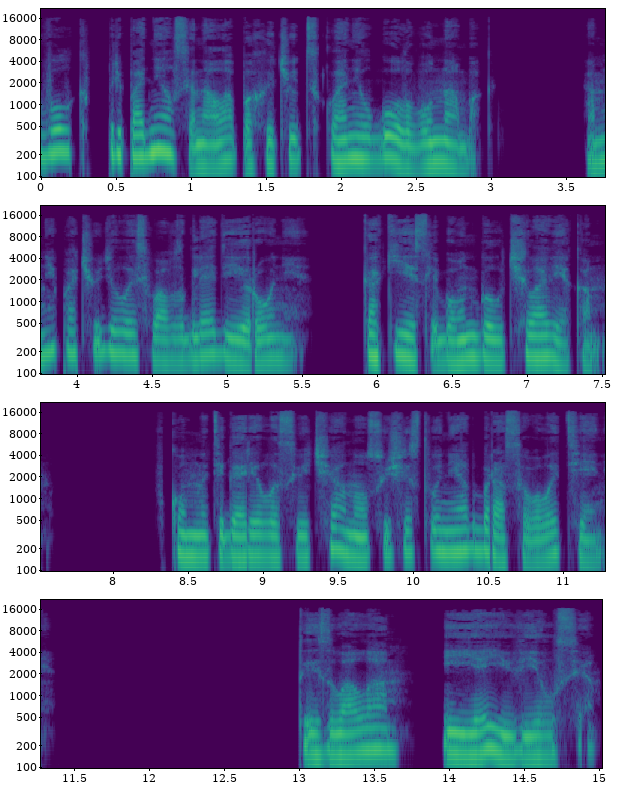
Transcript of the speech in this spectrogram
Волк приподнялся на лапах и чуть склонил голову на бок а мне почудилась во взгляде ирония, как если бы он был человеком. В комнате горела свеча, но существо не отбрасывало тени. «Ты звала, и я явился»,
